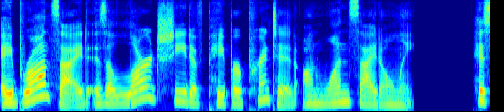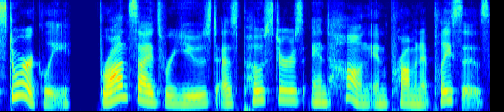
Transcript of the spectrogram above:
A broadside is a large sheet of paper printed on one side only. Historically, broadsides were used as posters and hung in prominent places,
